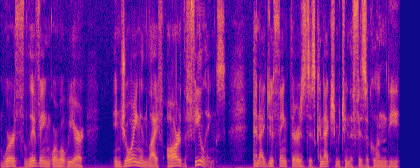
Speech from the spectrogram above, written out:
worth living or what we are enjoying in life are the feelings. And I do think there is this connection between the physical and the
